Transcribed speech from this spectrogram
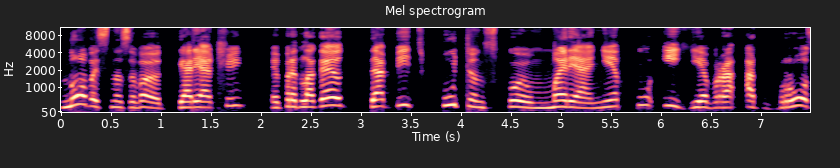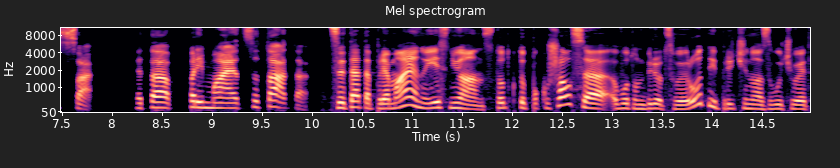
Новость называют горячей и предлагают добить путинскую марионетку и евроотброса. Это прямая цитата. Цитата прямая, но есть нюанс. Тот, кто покушался, вот он берет свой рот и причину озвучивает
